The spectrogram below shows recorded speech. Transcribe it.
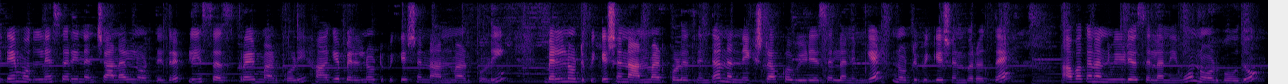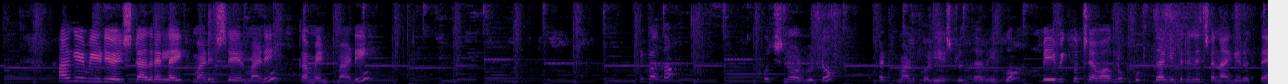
ಇದೇ ಮೊದಲನೇ ಸರಿ ನನ್ನ ಚಾನಲ್ ನೋಡ್ತಿದ್ರೆ ಪ್ಲೀಸ್ ಸಬ್ಸ್ಕ್ರೈಬ್ ಮಾಡ್ಕೊಳ್ಳಿ, ಹಾಗೆ ಬೆಲ್ ನೋಟಿಫಿಕೇಶನ್ ಆನ್ ಮಾಡ್ಕೊಳ್ಳಿ. ಬೆಲ್ ನೋಟಿಫಿಕೇಷನ್ ಆನ್ ಮಾಡ್ಕೊಳ್ಳೋದ್ರಿಂದ ನನ್ನ ನೆಕ್ಸ್ಟ್ ಹಾಕೋ ವೀಡಿಯೋಸ್ ಎಲ್ಲ ನಿಮಗೆ ನೋಟಿಫಿಕೇಶನ್ ಬರುತ್ತೆ. ಆವಾಗ ನನ್ನ ವೀಡಿಯೋಸ್ ಎಲ್ಲ ನೀವು ನೋಡ್ಬೋದು. ಹಾಗೆ ವಿಡಿಯೋ ಇಷ್ಟ ಆದರೆ ಲೈಕ್ ಮಾಡಿ ಶೇರ್ ಮಾಡಿ ಕಮೆಂಟ್ ಮಾಡಿ. ಇವಾಗ ಕುಚ್ಚು ನೋಡಿಬಿಟ್ಟು ಕಟ್ ಮಾಡ್ಕೊಳ್ಳಿ ಎಷ್ಟು ಉದ್ದ ಬೇಕು. ಬೇಬಿ ಕುಚ್ಚು ಯಾವಾಗಲೂ ಪುಟ್ಟದಾಗಿದ್ರೇ ಚೆನ್ನಾಗಿರುತ್ತೆ.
